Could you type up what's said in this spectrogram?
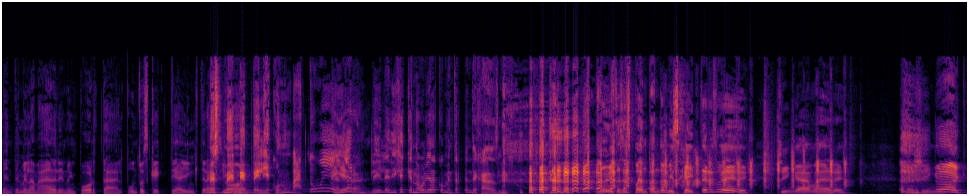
Méntenme la madre, no importa. El punto es que te haya interacción. Me, me, peleé con un vato, güey, ayer. Le, le, dije que no volviera a comentar pendejadas, güey. Güey, estás espantando a mis haters, güey. Chinga madre. No chingue.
